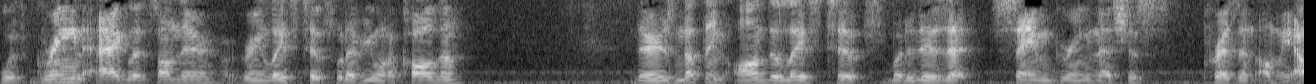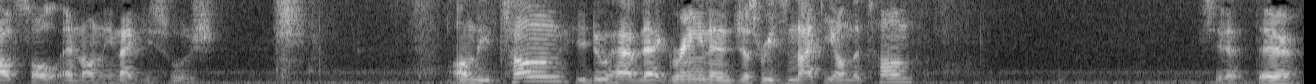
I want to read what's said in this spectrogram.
with green aglets on there, or green lace tips, whatever you want to call them. There's nothing on the lace tips, but it is that same green that's just present on the outsole and on the Nike swoosh. On the tongue, you do have that green and it just reads Nike on the tongue. See that there.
